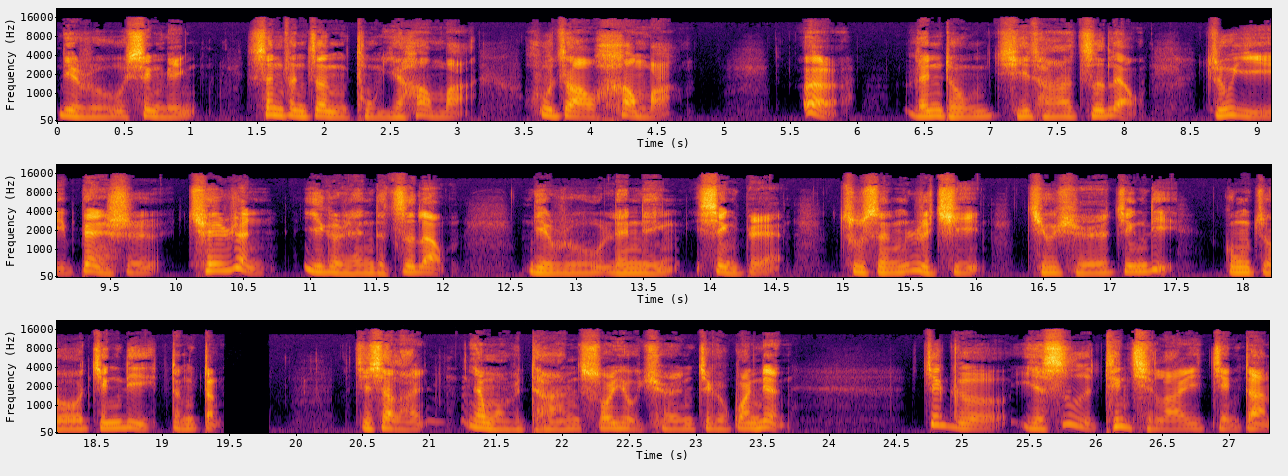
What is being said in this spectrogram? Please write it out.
例如姓名、身份证统一号码、护照号码；二、连同其他资料，足以辨识、确认一个人的资料，例如年龄、性别、出生日期、求学经历、工作经历等等。接下来，让我们谈所有权这个观念。这个也是听起来简单，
